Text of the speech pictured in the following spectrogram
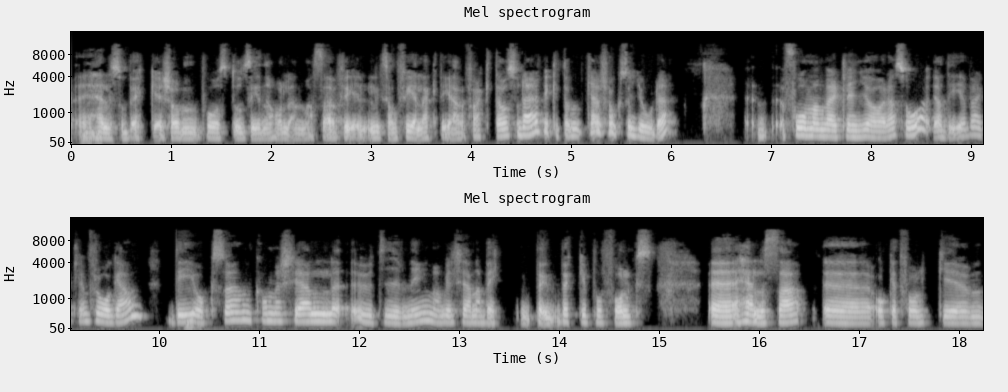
mm. hälsoböcker som påstods innehålla en massa fel, liksom felaktiga fakta och sådär, vilket de kanske också gjorde. Får man verkligen göra så? Ja, det är verkligen frågan. Det är mm. också en kommersiell utgivning. Man vill tjäna böcker på folks eh, hälsa eh, och att folk eh,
